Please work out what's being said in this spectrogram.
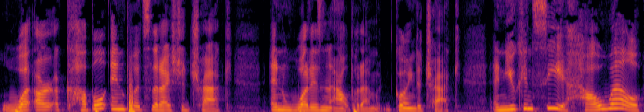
what are a couple inputs that I should track and what is an output I'm going to track. And you can see how well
